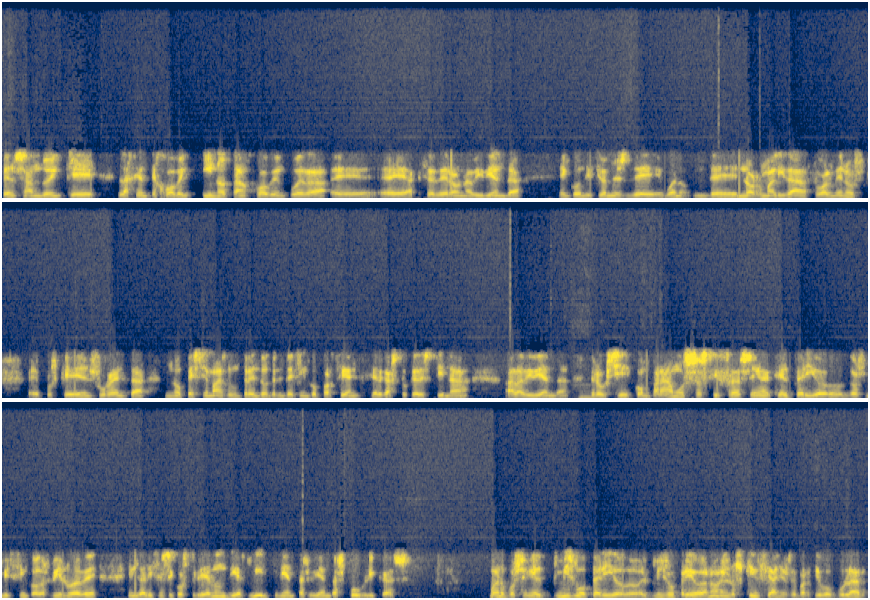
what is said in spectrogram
pensando en que la gente joven y no tan joven pueda eh, eh, acceder a una vivienda en condiciones de bueno de normalidad o al menos eh, pues que en su renta no pese más de un 30 o 35% el gasto que destina a la vivienda. Mm. Pero si comparamos esas cifras, en aquel periodo, 2005-2009, en Galicia se construyeron 10.500 viviendas públicas. Bueno, pues en el mismo periodo, el mismo periodo, ¿no? En los 15 años de Partido Popular,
